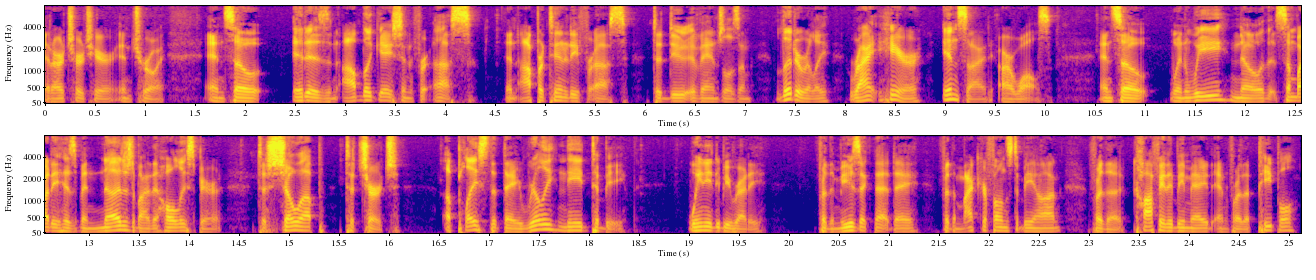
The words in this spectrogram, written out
at our church here in Troy. And so it is an obligation for us, an opportunity for us to do evangelism literally right here inside our walls. And so when we know that somebody has been nudged by the Holy Spirit to show up to church, a place that they really need to be, we need to be ready for the music that day, for the microphones to be on, for the coffee to be made, and for the people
